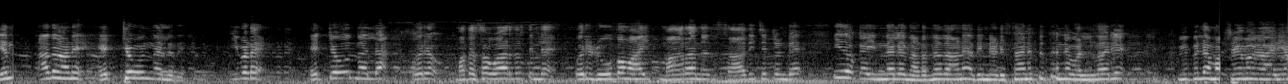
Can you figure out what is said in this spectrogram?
എന്ന് അതാണ് ഏറ്റവും നല്ലത്. ഇവിടെ ഏറ്റവും നല്ല ഒരു മതസൗഹാർദ്ദത്തിന്റെ ഒരു രൂപമായി മാറാൻ അത് സാധിച്ചിട്ടുണ്ട്. ഇതൊക്കെ ഇന്നലെ നടന്നതാണ്. അതിന്റെ അടിസ്ഥാനത്തിൽ തന്നെ വളരെ വിപുലമായ ക്ഷേമകാര്യ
